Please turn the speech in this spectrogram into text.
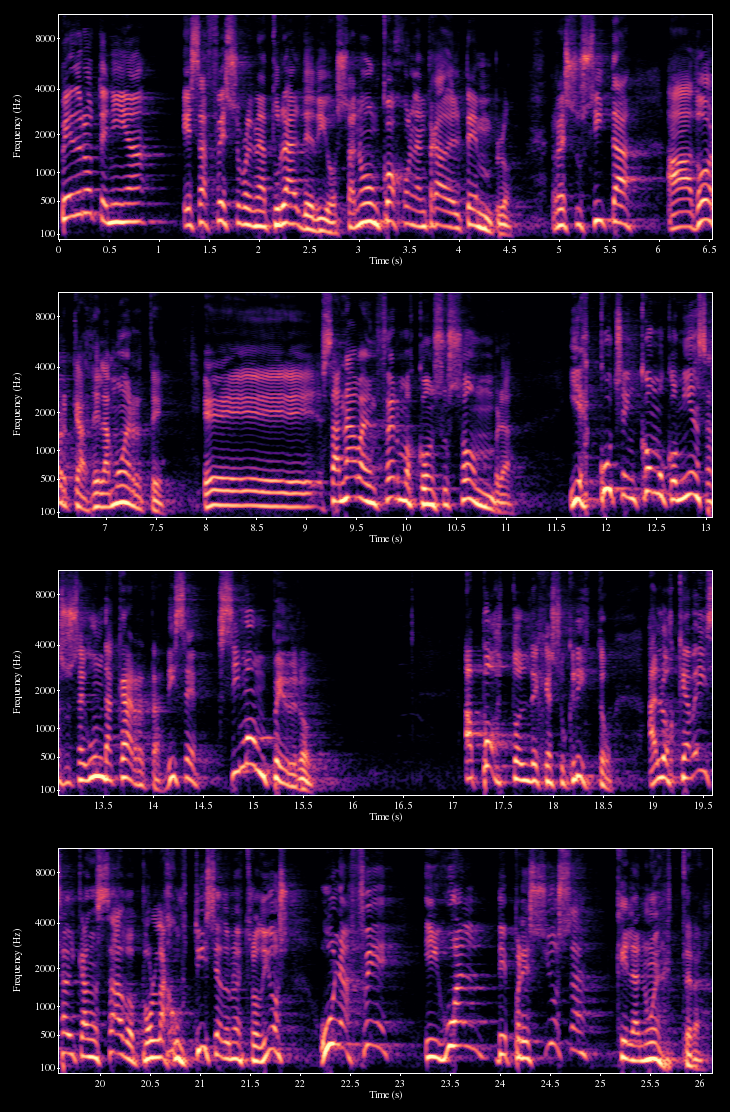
Pedro tenía esa fe sobrenatural de Dios. Sanó un cojo en la entrada del templo. Resucita a Dorcas de la muerte. Eh, sanaba enfermos con su sombra. Y escuchen cómo comienza su segunda carta. Dice, Simón Pedro, apóstol de Jesucristo, a los que habéis alcanzado por la justicia de nuestro Dios una fe igual de preciosa que la nuestra.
